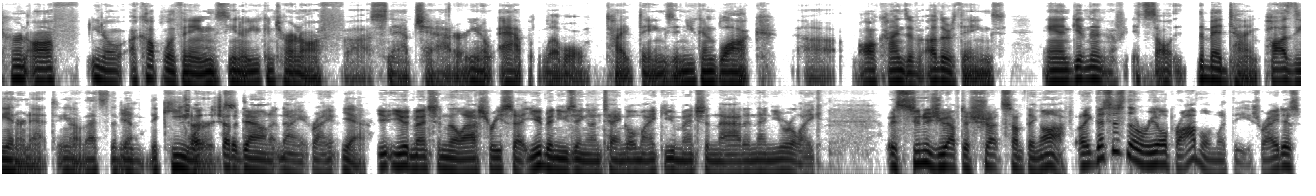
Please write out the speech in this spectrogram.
turn off, you know, a couple of things. You know, you can turn off uh, Snapchat or, you know, app level type things, and you can block uh, all kinds of other things and give them it's all the bedtime pause the internet you know that's the big yeah. the key shut, word shut it down at night right yeah you, you had mentioned the last reset you'd been using untangle mike you mentioned that and then you were like as soon as you have to shut something off. Like this is the real problem with these, right? Is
